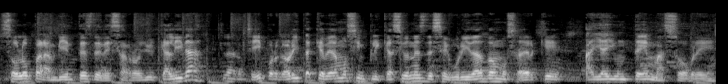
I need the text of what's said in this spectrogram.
solo para ambientes de desarrollo y calidad. Claro. Sí, porque ahorita que veamos implicaciones de seguridad vamos a ver que ahí hay un tema sobre,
